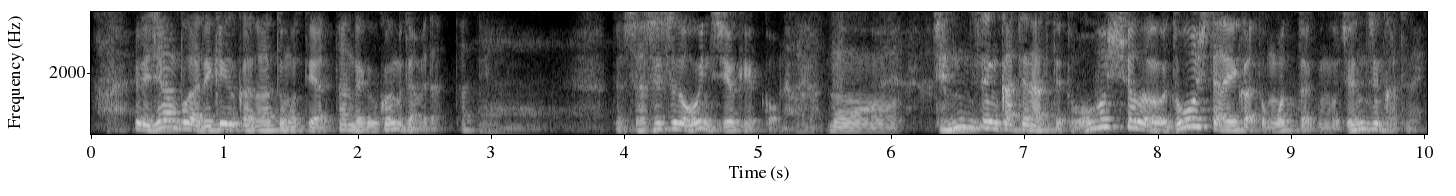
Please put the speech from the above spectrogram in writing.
はいで、ジャンプができるかなと思ってやったんだけど、これもダメだったっていう。で挫折が多いんですよ、結構。もう、全然勝てなくて、どうしたら、どうしたらいいかと思ったら、もう全然勝てない。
